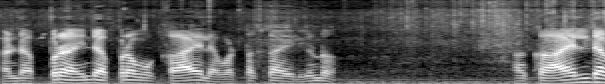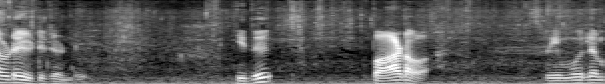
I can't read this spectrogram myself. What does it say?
അതിന്റെ അപ്പുറം അതിന്റെ അപ്പുറം കായലാണ് വട്ടക്കായൽ കണ്ടോ? ആ കായലിന്റെ അവിടെ ഇട്ടിട്ടുണ്ട്. ഇത് പാടമാണ് ശ്രീമൂലം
